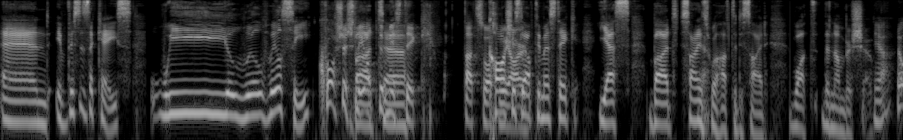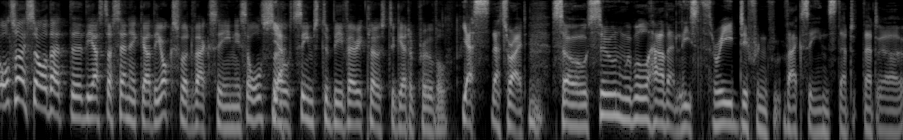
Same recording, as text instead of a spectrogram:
And if this is the case, we'll we'll, we'll see. Cautiously But, uh, optimistic. That's what Cautiously we are. optimistic, yes, but science will have to decide what the numbers show. Yeah. Also, I saw that the, the AstraZeneca, the Oxford vaccine, is also Yeah. seems to be very close to get approval. Yes, that's right. So soon we will have at least three different vaccines that that uh,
